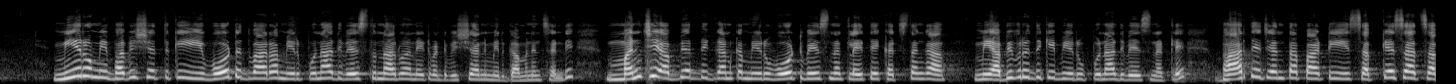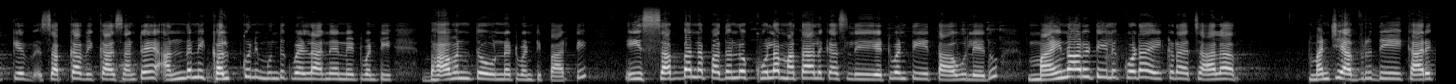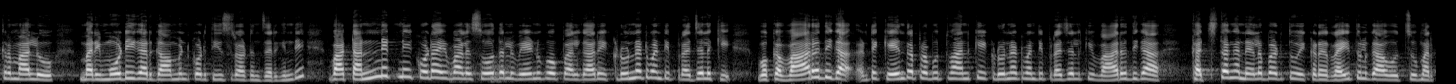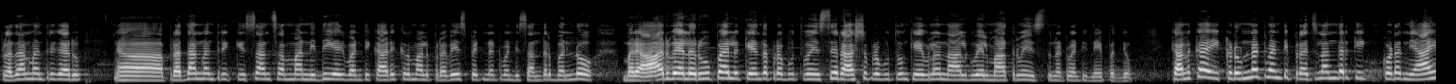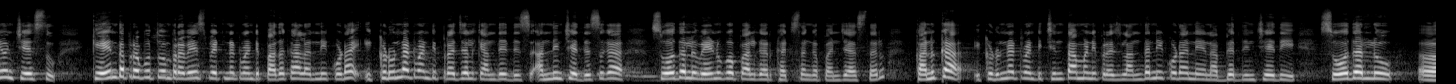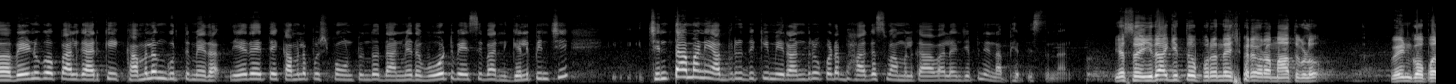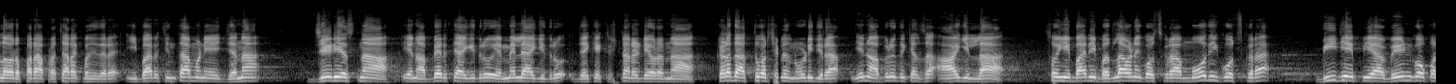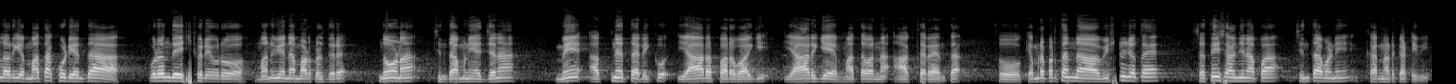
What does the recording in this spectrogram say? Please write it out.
మీరు మీ భవిష్యత్తుకి ఈ ఓటు ద్వారా మీరు పునాది వేస్తున్నారు అనేటువంటి విషయాన్ని మీరు గమనించండి. మంచి అభ్యర్థికి కనుక మీరు ఓటు వేసినట్లయితే ఖచ్చితంగా మీ అభివృద్ధికి మీరు పునాది వేసినట్లే. భారతీయ జనతా పార్టీ సబ్కే సాత్ సబ్కే సబ్కా వికాస్ అంటే అందరినీ కలుపుకుని ముందుకు వెళ్ళాలి అనేటువంటి భావనతో ఉన్నటువంటి పార్టీ. ఈ సబ్ అన్న పదంలో కుల మతాలకు అసలు ఎటువంటి తావు లేదు. మైనారిటీలకు కూడా ఇక్కడ చాలా మంచి అభివృద్ధి కార్యక్రమాలు మరి మోడీ గారు గవర్నమెంట్ కూడా తీసుకురావడం జరిగింది. వాటన్నిటినీ కూడా ఇవాళ సోదరులు వేణుగోపాల్ గారు ఇక్కడ ఉన్నటువంటి ప్రజలకి ఒక వారధిగా అంటే కేంద్ర ప్రభుత్వానికి ఇక్కడ ఉన్నటువంటి ప్రజలకి వారధిగా ఖచ్చితంగా నిలబడుతూ ఇక్కడ రైతులు కావచ్చు మరి ప్రధానమంత్రి గారు ప్రధానమంత్రి కిసాన్ సమ్మాన్ నిధి వంటి కార్యక్రమాలు ప్రవేశపెట్టినటువంటి సందర్భంలో మరి ఆరు వేల రూపాయలు కేంద్ర ప్రభుత్వం ఇస్తే రాష్ట్ర ప్రభుత్వం కేవలం నాలుగు వేలు మాత్రమే ఇస్తున్నటువంటి నేపథ్యం. కనుక ఇక్కడ ఉన్నటువంటి ప్రజలందరికీ కూడా న్యాయం చేస్తూ కేంద్ర ప్రభుత్వం ప్రవేశపెట్టినటువంటి పథకాలన్నీ కూడా ఇక్కడ ఉన్నటువంటి ప్రజలకి అందే దిశ అందించే దిశగా సోదరులు వేణుగోపాల్ గారు ఖచ్చితంగా పనిచేస్తారు కనుక ఇక్కడ ఉన్నటువంటి చింతామణి ప్రజలందరినీ కూడా నేను అభ్యర్థించేది సోదరులు ఆ, వేణుగోపాల్ గారికి కమలం గుర్తు మీద ఏదైతే కమల పుష్పం ఉంటుందో దాని మీద ఓటు వేసి వారిని గెలిపించి చింతామణి అభివృద్ధికి మీరందరూ కూడా భాగస్వాములు కావాలని చెప్పి నేను అభ్యర్థిస్తున్నాను ಎಸ್ ಇದಾಗಿತ್ತು ಪುರಂಧೇಶ್ವರಿ ಅವರ ಮಾತುಗಳು ವೇಣುಗೋಪಾಲ್ ಅವರ ಪರ ಪ್ರಚಾರಕ್ಕೆ ಬಂದಿದ್ದಾರೆ. ಈ ಬಾರಿ ಚಿಂತಾಮಣಿ ಜನ ಜೆ ಡಿ ಎಸ್ನ ಏನು ಅಭ್ಯರ್ಥಿ ಆಗಿದ್ದರು ಎಂ ಎಲ್ ಎ ಆಗಿದ್ದರು ಜೆ ಕೆ ಕೃಷ್ಣಾರೆಡ್ಡಿ ಅವರನ್ನು ಕಳೆದ ಹತ್ತು ವರ್ಷಗಳಿಂದ ನೋಡಿದ್ದೀರಾ? ಏನು ಅಭಿವೃದ್ಧಿ ಕೆಲಸ ಆಗಿಲ್ಲ. ಸೊ ಈ ಬಾರಿ ಬದಲಾವಣೆಗೋಸ್ಕರ, ಮೋದಿಗೋಸ್ಕರ ಬಿ ಜೆ ಪಿಯ ವೇಣುಗೋಪಾಲ್ ಅವರಿಗೆ ಮತ ಕೊಡಿ ಅಂತ ಪುರಂದೇಶ್ವರಿ ಅವರು ಮನವಿಯನ್ನು ಮಾಡ್ಕೊಳ್ತಾರೆ. ನೋಡೋಣ, ಚಿಂತಾಮಣಿಯ ಜನ ಮೇ ಹತ್ತನೇ ತಾರೀಕು ಯಾರ ಪರವಾಗಿ ಯಾರಿಗೆ ಮತವನ್ನು ಹಾಕ್ತಾರೆ ಅಂತ. ಸೊ ಕ್ಯಾಮ್ರಾ ಪರ್ಸನ್, ವಿಷ್ಣು ಜೊತೆ ಸತೀಶ್ ಆಂಜನಪ್ಪ, ಚಿಂತಾಮಣಿ, ಕರ್ನಾಟಕ ಟಿ ವಿ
